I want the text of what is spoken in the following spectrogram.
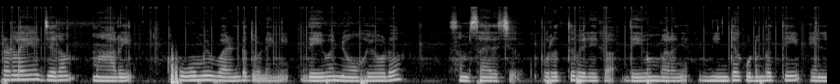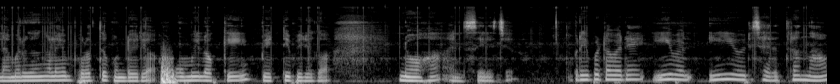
പ്രളയജലം മാറി ഭൂമി വരണ്ടു തുടങ്ങി. ദൈവം നോഹയോട് സംസാരിച്ച്. പുറത്തു വരിക ദൈവം പറഞ്ഞു നിന്റെ കുടുംബത്തെയും എല്ലാ മൃഗങ്ങളെയും പുറത്ത് കൊണ്ടുവരിക ഭൂമിയിലൊക്കെയും പെറ്റുപെരുക നോഹ അനുസരിച്ച്. പ്രിയപ്പെട്ടവരെ ഈ ഈ ഒരു ചരിത്രം നാം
